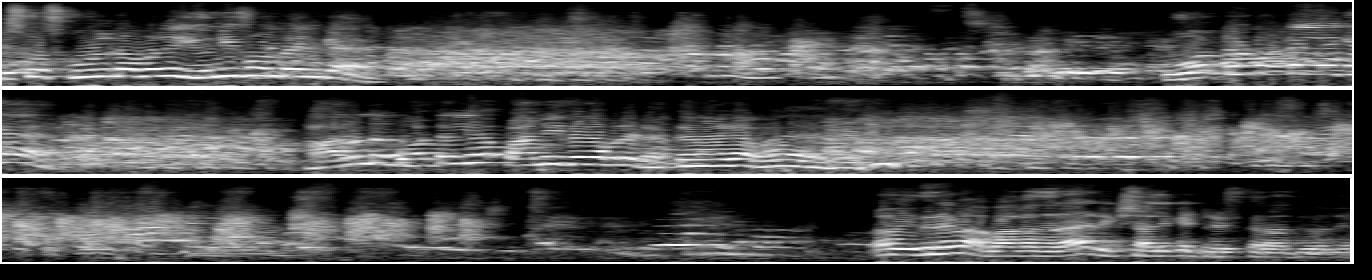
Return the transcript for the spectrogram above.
इसको स्कूल का बोले, यूनिफॉर्म पहन के है वाटर बॉटल लेके हारून ने बॉटल लिया, पानी फेंका बोले, ढक्कन आ गया भाई। अब इतने में अबा का जरा रिक्शा लेके ड्रिफ्ट कराते बोले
